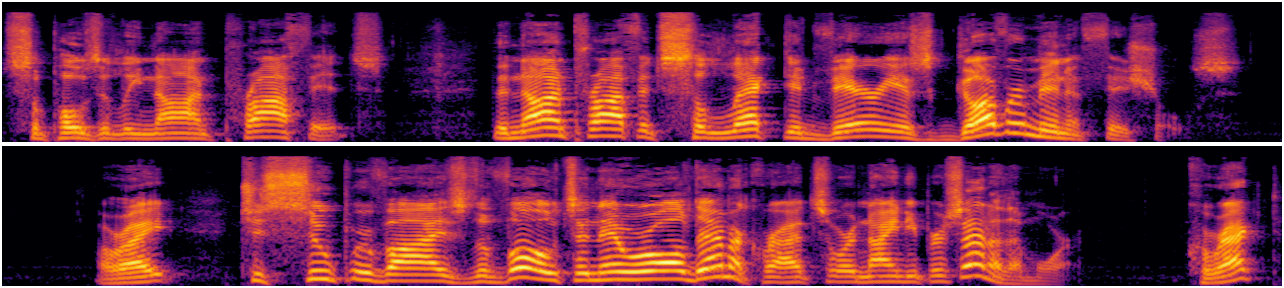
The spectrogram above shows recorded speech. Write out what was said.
supposedly nonprofits, the nonprofits selected various government officials, all right, to supervise the votes, and they were all Democrats, or 90% of them were, correct?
